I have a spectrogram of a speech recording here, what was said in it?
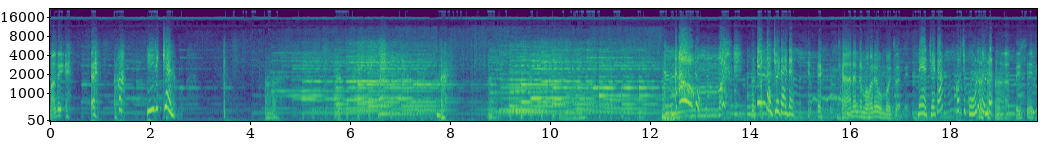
മതി. ഇരിക്കാൻ. എന്താ ഇത്? ഞാൻ എന്റെ മോനെ മുമ്പ് വെച്ചതല്ലേ. ദേ ചേട്ടാ കുറച്ച് കൂടുതലുണ്ട് അത് ശരി.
